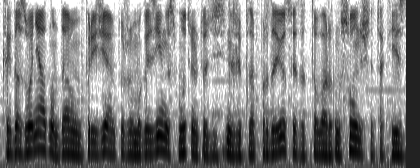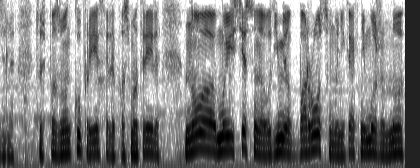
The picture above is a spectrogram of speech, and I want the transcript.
когда звонят нам, да, мы приезжаем тоже в магазины, смотрим, то есть, действительно ли продается этот товар. Мы солнечный так ездили. То есть, по звонку приехали, посмотрели. Но мы, естественно, вот именно бороться мы никак не можем, но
